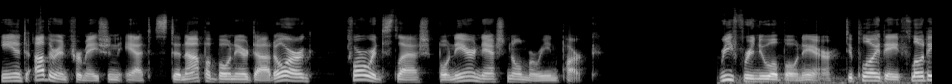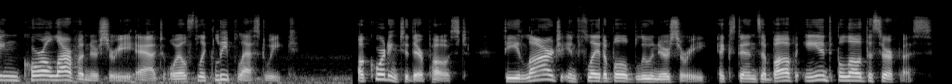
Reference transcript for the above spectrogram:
and other information at stinapabonaire.org forward slash Bonaire National Marine Park. Reef Renewal Bonaire deployed a floating coral larva nursery at Oil Slick Leap last week. According to their post, the large inflatable blue nursery extends above and below the surface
